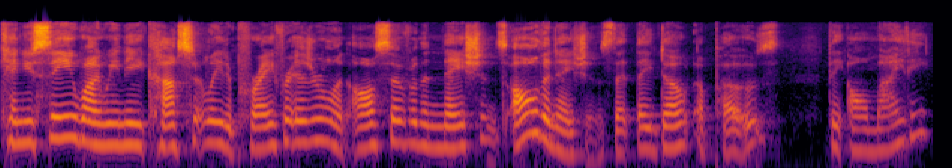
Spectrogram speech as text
Can you see why we need constantly to pray for Israel and also for the nations, all the nations, that they don't oppose the Almighty?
